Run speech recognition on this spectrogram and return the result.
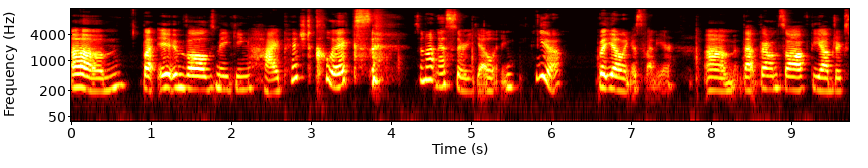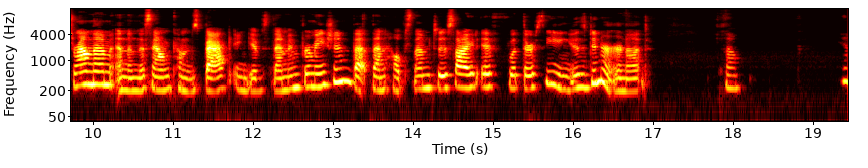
Um, but it involves making high pitched clicks, so not necessarily yelling, Yeah. but yelling is funnier. Um, that bounce off the objects around them, and then the sound comes back and gives them information that then helps them to decide if what they're seeing is dinner or not. So, yeah,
